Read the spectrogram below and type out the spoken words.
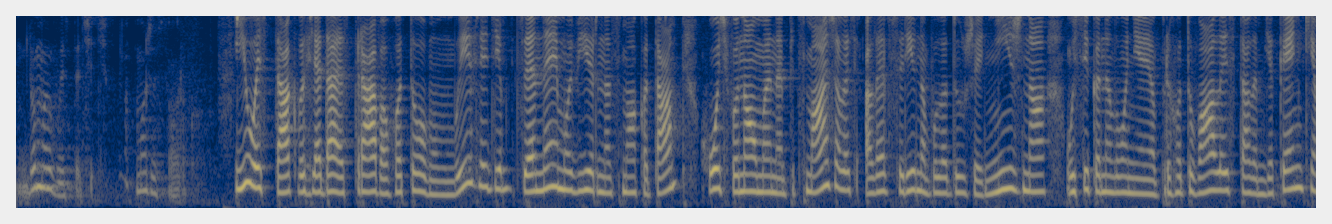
Думаю, вистачить. Може 40. І ось так виглядає страва в готовому вигляді. Це неймовірна смакота. Хоч вона у мене підсмажилась, але все рівно була дуже ніжна. Усі канелоні приготували, стали м'якенькі.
